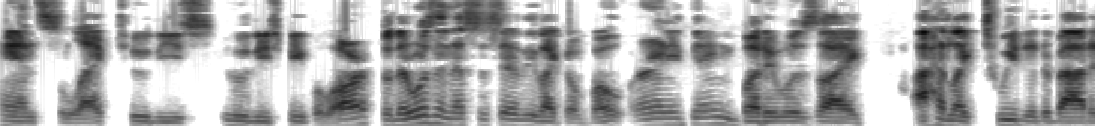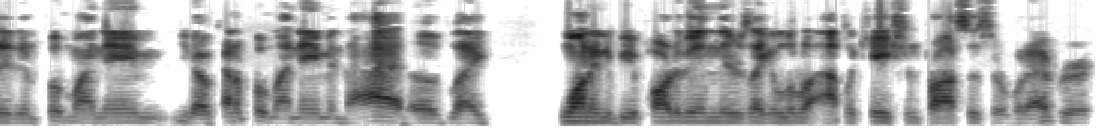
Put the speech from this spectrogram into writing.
hand select who these who these people are. So there wasn't necessarily like a vote or anything, but it was like I had like tweeted about it and put my name, you know, kind of put my name in the hat of like wanting to be a part of it and there's like a little application process or whatever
